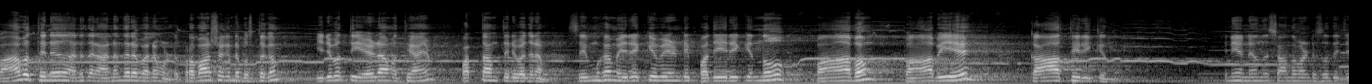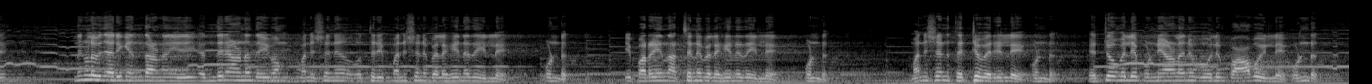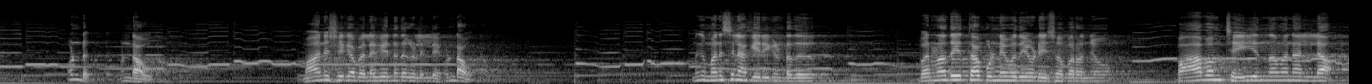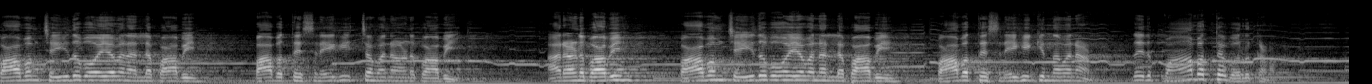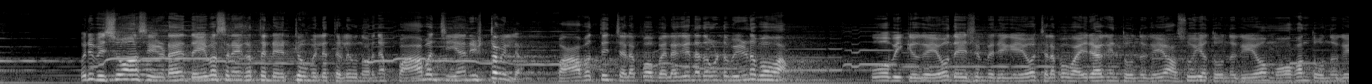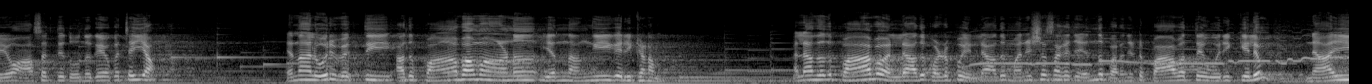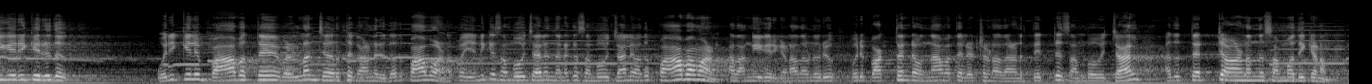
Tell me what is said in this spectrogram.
പാപത്തിന് അനന്തര അനന്തര ഫലമുണ്ട് പ്രഭാഷകന്റെ പുസ്തകം ഇരുപത്തിയേഴാം അധ്യായം പത്താം തിരുവചനം. സിംഹം ഇരയ്ക്ക് വേണ്ടി പതിയിരിക്കുന്നു പാപം പാപിയെ കാത്തിരിക്കുന്നു. ഇനി എന്നെ ഒന്ന് ശാന്തമായിട്ട് ശ്രദ്ധിച്ച്. നിങ്ങൾ വിചാരിക്കും എന്താണ് ഈ എന്തിനാണ് ദൈവം മനുഷ്യന് ഒത്തിരി മനുഷ്യന് ബലഹീനതയില്ലേ? ഉണ്ട്. ഈ പറയുന്ന അച്ഛന് ബലഹീനതയില്ലേ? ഉണ്ട്. മനുഷ്യന് തെറ്റ് വരില്ലേ? ഉണ്ട്. ഏറ്റവും വലിയ പുണ്യാളന് പോലും പാപമില്ലേ? ഉണ്ട്. ഉണ്ട്. ഉണ്ടാവും. മാനുഷിക ബലഹീനതകളില്ലേ? ഉണ്ടാവും. നിങ്ങൾ മനസ്സിലാക്കിയിരിക്കേണ്ടത് ഭരണതീത്ത പുണ്യവതിയോട് ഈശോ പറഞ്ഞു പാപം ചെയ്യുന്നവനല്ല പാപം ചെയ്തു പോയവനല്ല പാപി. പാപത്തെ സ്നേഹിച്ചവനാണ് പാപി. ആരാണ് പാപി? പാപം ചെയ്തു പോയവനല്ല പാപി. പാപത്തെ സ്നേഹിക്കുന്നവനാണ്. അതായത് പാപത്തെ വെറുക്കണം. ഒരു വിശ്വാസിയുടെ ദൈവസ്നേഹത്തിന്റെ ഏറ്റവും വലിയ തെളിവ് എന്ന് പറഞ്ഞാൽ പാപം ചെയ്യാൻ ഇഷ്ടമില്ല. പാപത്തിൽ ചിലപ്പോൾ ബലഹീനത കൊണ്ട് വീണു പോവാം. കോപിക്കുകയോ ദേഷ്യം വരികയോ ചിലപ്പോൾ വൈരാഗ്യം തോന്നുകയോ അസൂയ തോന്നുകയോ മോഹം തോന്നുകയോ ആസക്തി തോന്നുകയോ ഒക്കെ ചെയ്യാം. എന്നാൽ ഒരു വ്യക്തി അത് പാപമാണ് എന്ന് അംഗീകരിക്കണം. അല്ലാതെ അത് പാപമല്ല അത് കുഴപ്പമില്ല അത് മനുഷ്യ സഹജം എന്ന് പറഞ്ഞിട്ട് പാപത്തെ ഒരിക്കലും ന്യായീകരിക്കരുത്. ഒരിക്കലും പാപത്തെ വെള്ളം ചേർത്ത് കാണരുത്. അത് പാപമാണ്. അപ്പോൾ എനിക്ക് സംഭവിച്ചാലും നിനക്ക് സംഭവിച്ചാലും അത് പാപമാണ്. അത് അംഗീകരിക്കണം. അതാണ് ഒരു ഒരു ഭക്തന്റെ ഒന്നാമത്തെ ലക്ഷണം. അതാണ് തെറ്റ് സംഭവിച്ചാൽ അത് തെറ്റാണെന്ന് സമ്മതിക്കണം.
